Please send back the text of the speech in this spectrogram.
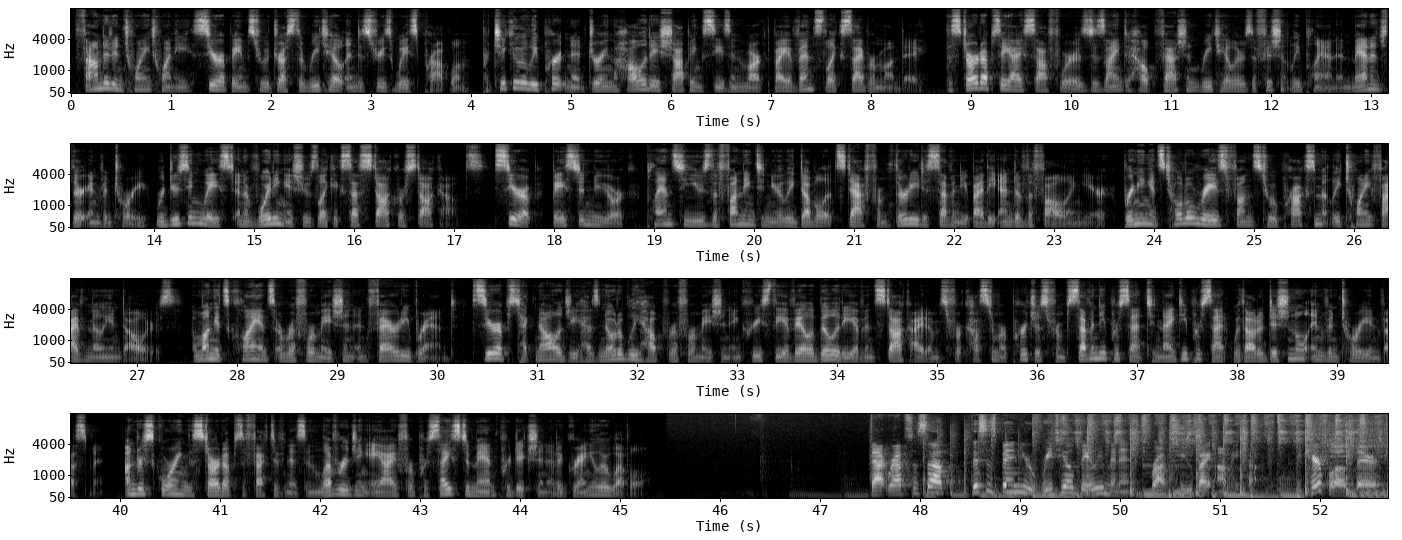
Founded in 2020, Syrup aims to address the retail industry's waste problem, particularly pertinent during the holiday shopping season marked by events like Cyber Monday. The startup's AI software is designed to help fashion retailers efficiently plan and manage their inventory, reducing waste and avoiding issues like excess stock or stockouts. Syrup, based in New York, plans to use the funding to nearly double its staff from 30 to 70 by the end of the following year, bringing its total raised funds to approximately $25 million. Among its clients are Reformation and Faherty brand. Syrup's technology has notably helped Reformation increase the availability of in stock items for customer purchase from 70% to 90% without additional inventory investment, underscoring the startup's effectiveness in leveraging AI for precise demand prediction at a granular level. That wraps us up. This has been your Retail Daily Minute brought to you by Omni Talk. Be careful out there.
